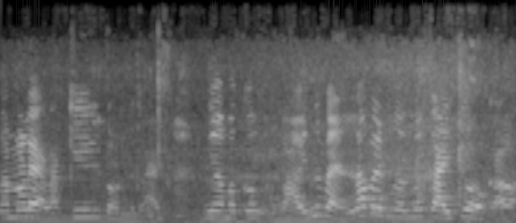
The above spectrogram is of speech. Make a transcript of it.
നമ്മൾ ഇളക്കിയിട്ടുണ്ട് നമുക്ക് വായിന്ന് വെള്ളം വരുന്നൊന്ന് കഴിച്ചു നോക്കാം.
